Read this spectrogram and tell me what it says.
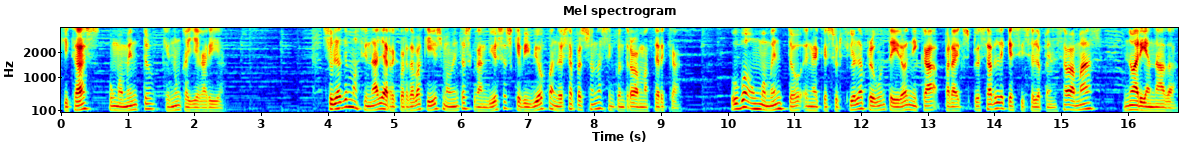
Quizás un momento que nunca llegaría. Su lado emocional le recordaba aquellos momentos grandiosos que vivió cuando esa persona se encontraba más cerca. Hubo un momento en el que surgió la pregunta irónica para expresarle que si se lo pensaba más, no haría nada,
